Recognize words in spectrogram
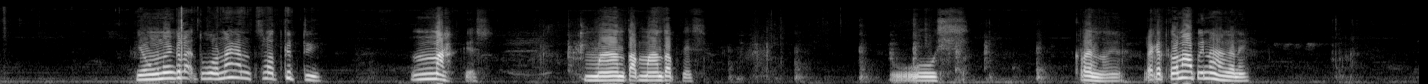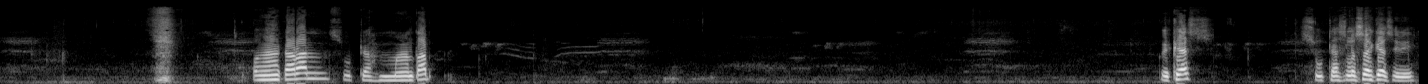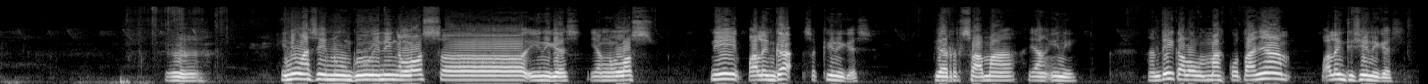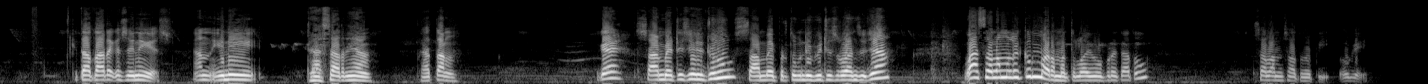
Yang ini kelak tuanya kan slot gede. Nah, guys. Mantap, mantap, guys. Wush. Keren loh ya. Leket kono api nah kan nih. Pengakaran sudah mantap. Oke guys, sudah selesai guys ini. Nah, ini masih nunggu ini ngelos eh, ini guys, yang ngelos ini paling enggak segini guys. biar sama yang ini nanti kalau mahkotanya paling di sini guys kita tarik ke sini guys kan ini dasarnya batang oke sampai di sini dulu. Sampai bertemu di video selanjutnya. Wassalamualaikum warahmatullahi wabarakatuh. Salam satu happy oke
